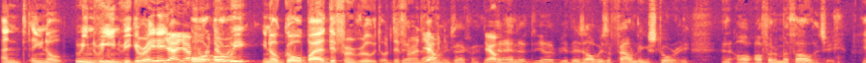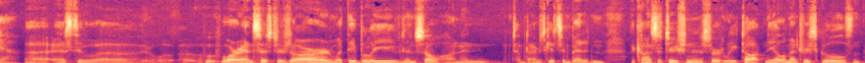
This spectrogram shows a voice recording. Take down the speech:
and you know re- reinvigorate it, Yeah, yeah. or renew or it. we you know go by a different route or different Yeah. avenue? Exactly. Yeah. And, and uh, you know, there's always a founding story, and often a mythology Yeah, uh, as to uh, you know, uh, who, who our ancestors are and what they believed and so on. And sometimes gets embedded in the Constitution and is certainly taught in the elementary schools and,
